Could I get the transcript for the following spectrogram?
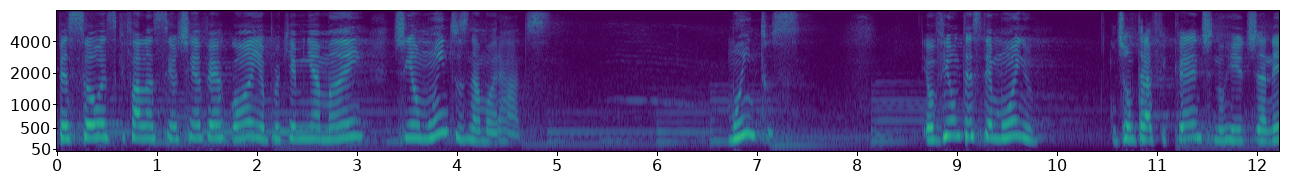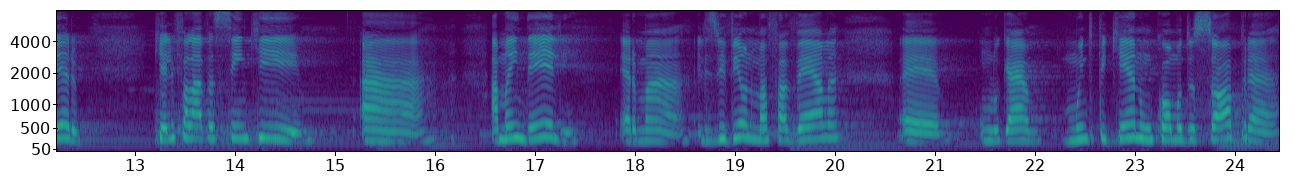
pessoas que falam assim: eu tinha vergonha porque minha mãe tinha muitos namorados. Muitos. Eu vi um testemunho de um traficante no Rio de Janeiro que ele falava assim que a, a mãe dele era uma. Eles viviam numa favela, é, um lugar muito pequeno, um cômodo só para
